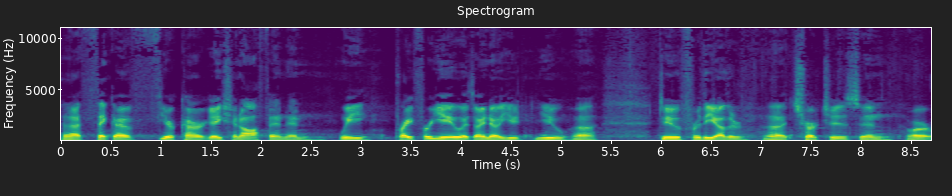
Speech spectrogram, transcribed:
uh, think of your congregation often, and we pray for you, as I know you you uh, do for the other uh, churches in our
